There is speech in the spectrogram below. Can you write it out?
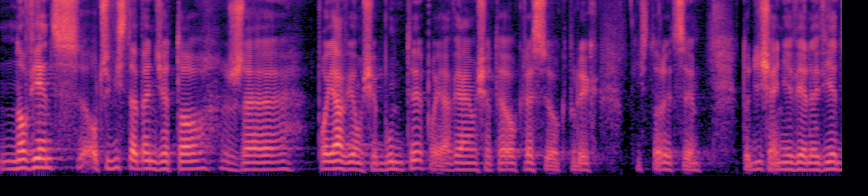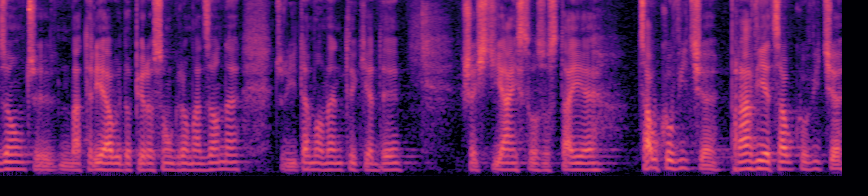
No więc oczywiste będzie to, że pojawią się bunty, pojawiają się te okresy, o których historycy do dzisiaj niewiele wiedzą, czy materiały dopiero są gromadzone, czyli te momenty, kiedy chrześcijaństwo zostaje całkowicie, prawie całkowicie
